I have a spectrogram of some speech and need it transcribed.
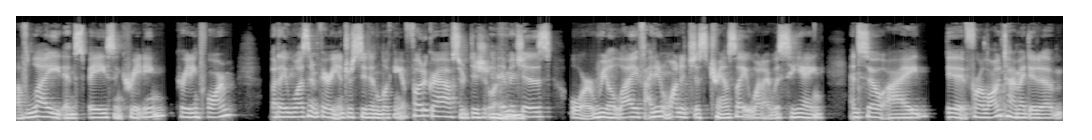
of light and space and creating creating form but i wasn't very interested in looking at photographs or digital Mhm. images or real life. I didn't want to just translate what i was seeing. And so i did for a long time i did a,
